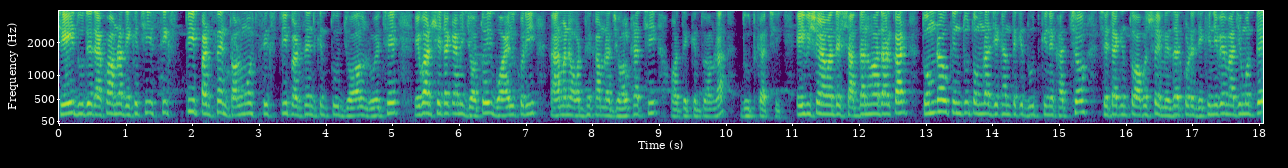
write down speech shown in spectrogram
সেই দুধে দেখো আমরা দেখেছি sixty percent almost sixty percent কিন্তু জল রয়েছে। এবার সেটাকে আমি যতই বয়েল করি, তার মানে অর্ধেক আমরা জল খাচ্ছি, অর্ধেক কিন্তু আমরা দুধ খাচ্ছি। এই বিষয়ে আমাদের সাবধান হওয়া দরকার। তোমরাও কিন্তু তোমরা যেখান থেকে দুধ কিনে খাচ্ছ, সেটা কিন্তু অবশ্যই মেজার করে দেখে নিবে মাঝে মধ্যে।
